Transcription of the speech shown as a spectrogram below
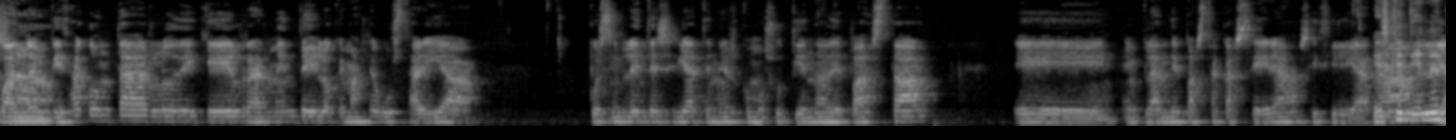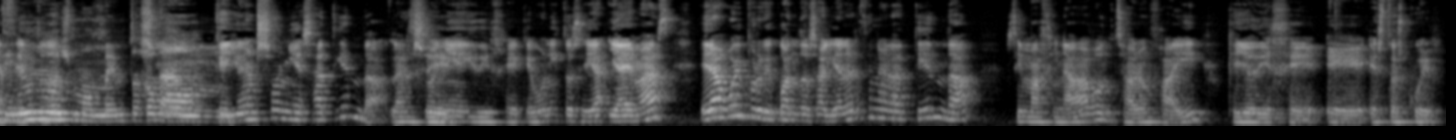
cuando empieza a contar lo de que él realmente lo que más le gustaría, pues simplemente sería tener como su tienda de pasta, eh, en plan de pasta casera, siciliana. es que tiene, tiene unos momentos Como tan... que yo ensoñé esa tienda, la ensoñé y dije, qué bonito sería. Y además era guay porque cuando salía a la escena de la tienda, se imaginaba a Goncharov ahí, que yo dije, eh, esto es queer.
